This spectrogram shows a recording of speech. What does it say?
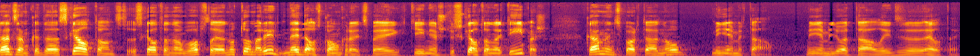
redzam, ka uh, skeltons, skeltonam bobslijā nu, tomēr ir nedaudz konkurētspējīgi ķīnieši. Skeltonai tīpaši, kamaniņu sportā nu, viņiem ir tālu. Viņiem ir ļoti tālu līdz uh, elitei.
